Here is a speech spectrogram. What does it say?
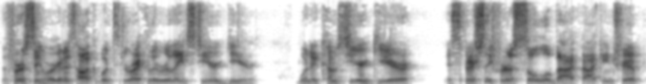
The first thing we're going to talk about directly relates to your gear. When it comes to your gear, especially for a solo backpacking trip,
